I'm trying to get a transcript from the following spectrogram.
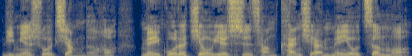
里面所讲的哈，美国的就业市场看起来没有这么。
